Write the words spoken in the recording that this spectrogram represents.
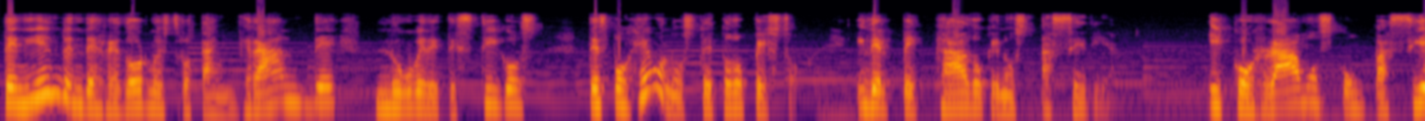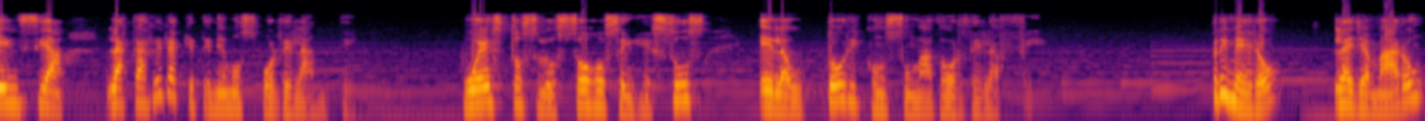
teniendo en derredor nuestro tan grande nube de testigos, despojémonos de todo peso y del pecado que nos asedia, y corramos con paciencia la carrera que tenemos por delante, puestos los ojos en Jesús, el autor y consumador de la fe. Primero, la llamaron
